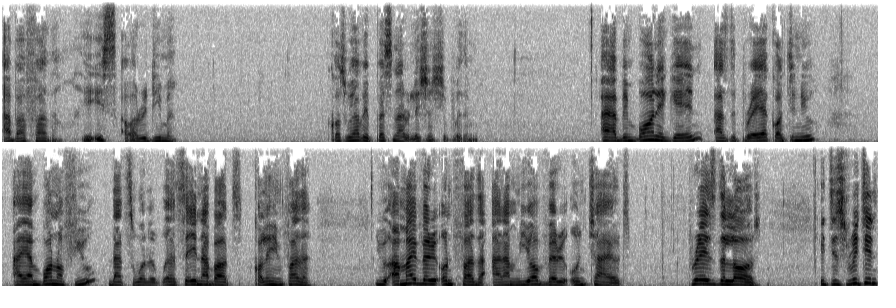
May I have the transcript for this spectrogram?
Abba Father. He is our Redeemer. Because we have a personal relationship with Him. I have been born again, as the prayer continue. I am born of you. That's what we're saying about calling Him Father. You are my very own Father, and I'm your very own child. Praise the Lord. It is written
